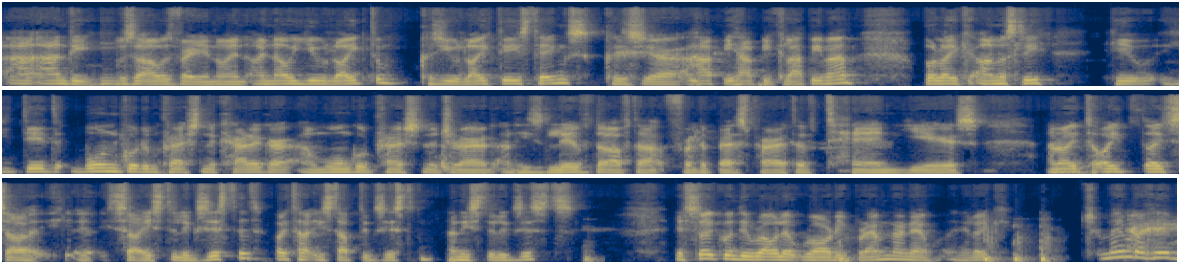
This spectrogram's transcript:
Andy. He was always very annoying. I know you liked him because you like these things because you're a happy, happy, clappy man. But like honestly, he he did one good impression of Carragher and one good impression of Gerrard, and he's lived off that for the best part of ten years. And I I, I saw I saw he still existed. I thought he stopped existing, and he still exists. It's like when they roll out Rory Bremner now, and you're like, do you remember him?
